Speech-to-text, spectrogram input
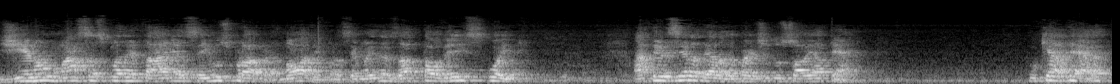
giram massas planetárias sem luz própria, nove para ser mais exato, talvez oito. A terceira delas, a partir do Sol, é a Terra. O que é a Terra?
